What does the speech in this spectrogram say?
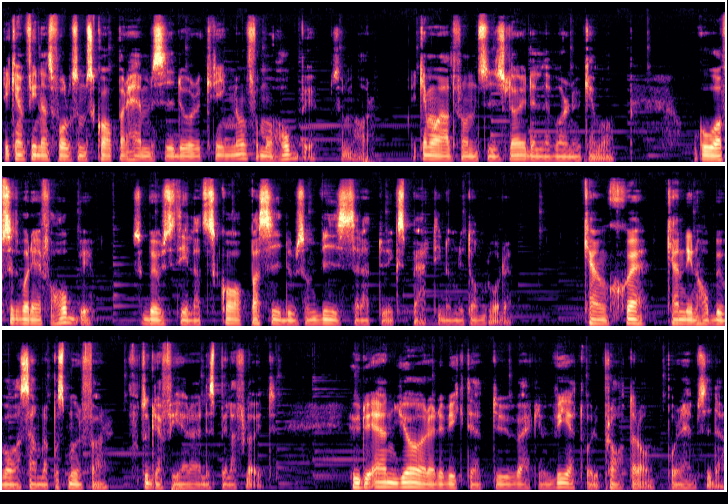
Det kan finnas folk som skapar hemsidor kring någon form av hobby som de har. Det kan vara allt från syslöjd eller vad det nu kan vara. Och oavsett vad det är för hobby så behöver du se till att skapa sidor som visar att du är expert inom ditt område. Kanske kan din hobby vara att samla på smurfar, fotografera eller spela flöjt. Hur du än gör är det viktigt att du verkligen vet vad du pratar om på din hemsida.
